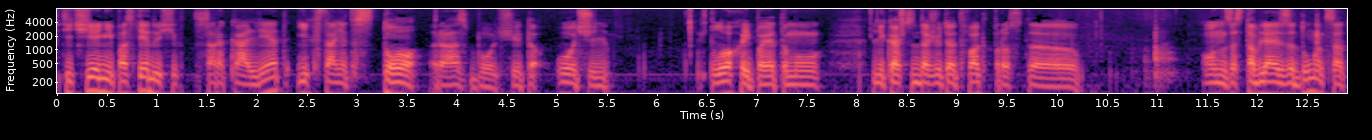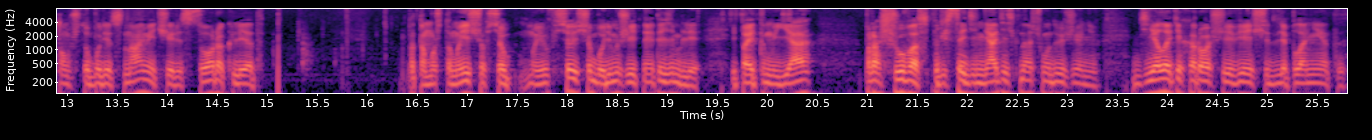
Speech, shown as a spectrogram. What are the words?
в течение последующих 40 лет их станет в 100 раз больше. Это очень плохо, и поэтому, мне кажется, даже вот этот факт просто он заставляет задуматься о том, что будет с нами через 40 лет, потому что мы еще все, мы все еще будем жить на этой земле. И поэтому я прошу вас, присоединяйтесь к нашему движению, делайте хорошие вещи для планеты,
